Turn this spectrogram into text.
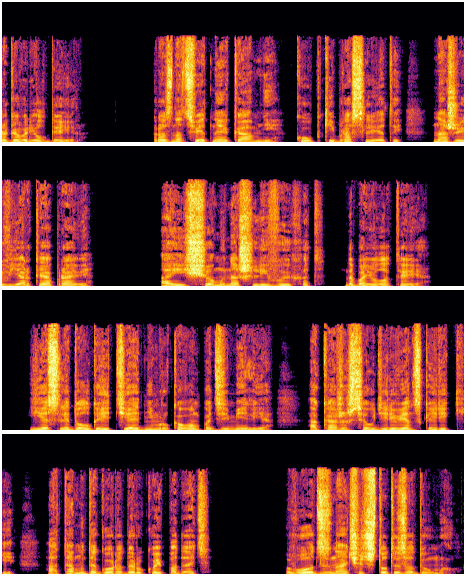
проговорил Дейр. «Разноцветные камни, кубки, браслеты, ножи в яркой оправе. А еще мы нашли выход», — добавила Тея. «Если долго идти одним рукавом подземелья, окажешься у деревенской реки, а там и до города рукой подать. «Вот, значит, что ты задумал».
